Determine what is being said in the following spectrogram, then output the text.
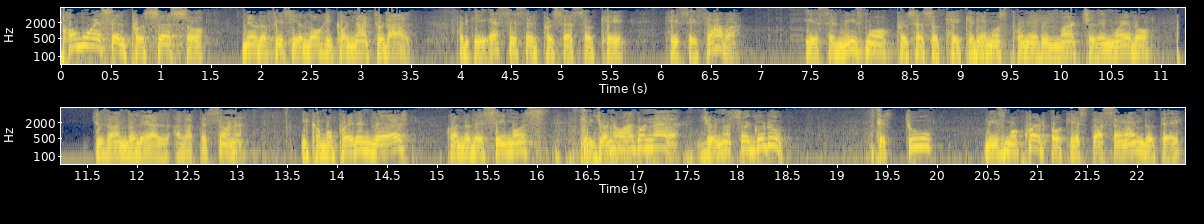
cómo es el proceso neurofisiológico natural, porque ese es el proceso que, se traba y es el mismo proceso que queremos poner en marcha de nuevo, ayudándole al- a, la persona. Y como pueden ver, cuando decimos que yo no hago nada, yo no soy gurú, es tu mismo cuerpo que está sanándote,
